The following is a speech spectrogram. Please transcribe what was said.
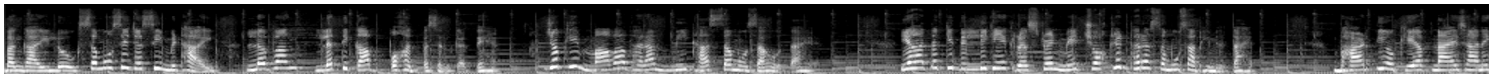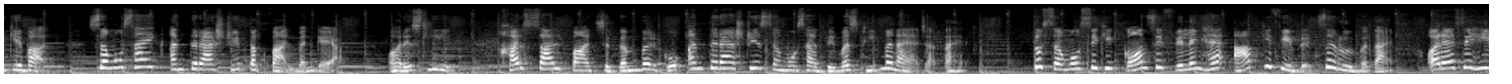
बंगाली लोग समोसे जैसी मिठाई, लवंग, लतिका बहुत पसंद करते हैं, जो कि मावा भरा मीठा समोसा होता है। यहाँ तक कि दिल्ली के एक रेस्टोरेंट में चॉकलेट भरा समोसा भी मिलता है। भारतीयों के अपनाए जाने के बाद समोसा एक अंतर्राष्ट्रीय पकवान बन गया और इसलिए हर साल 5 सितंबर को अंतर्राष्ट्रीय समोसा दिवस भी मनाया जाता है। तो समोसे की कौन सी फीलिंग है आपकी फेवरेट ज़रूर बताएँ। और ऐसे ही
